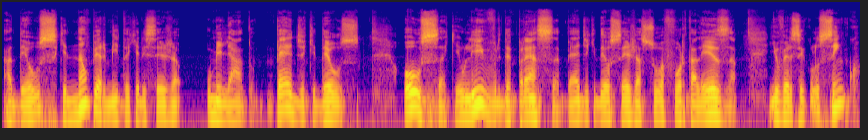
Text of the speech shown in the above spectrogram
a Deus que não permita que ele seja humilhado. Pede que Deus ouça, que o livre depressa, pede que Deus seja a sua fortaleza. E o versículo 5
